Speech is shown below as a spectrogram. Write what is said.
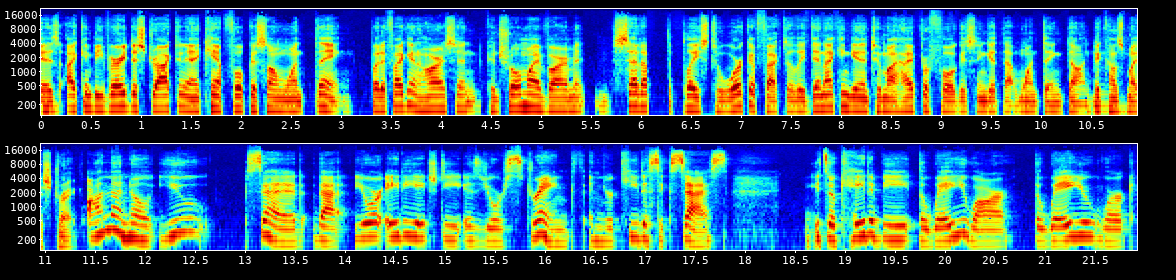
is I can be very distracted and I can't focus on one thing. But if I can harness and control my environment, set up the place to work effectively, then I can get into my hyper focus and get that one thing done. Mm-hmm. becomes my strength. On that note, you said that your ADHD is your strength and your key to success. It's okay to be the way you are, the way you work,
